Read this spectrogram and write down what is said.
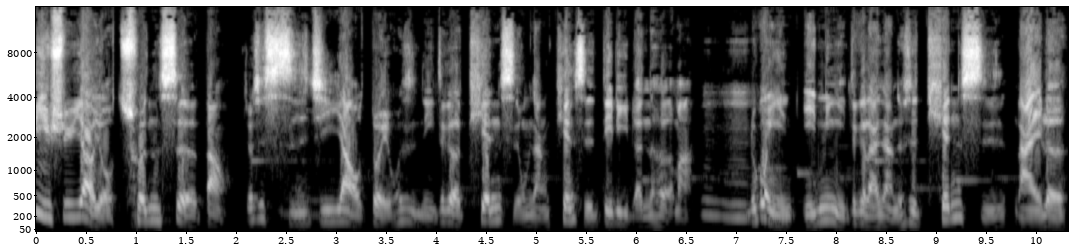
必须要有春色到，就是时机要对，或是你这个天时，我们讲天时地利人和嘛。嗯嗯。如果你以你这个来讲，就是天时来了，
